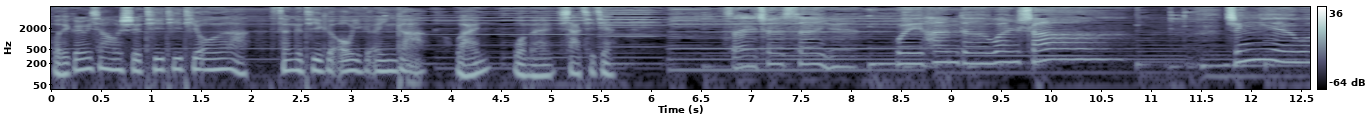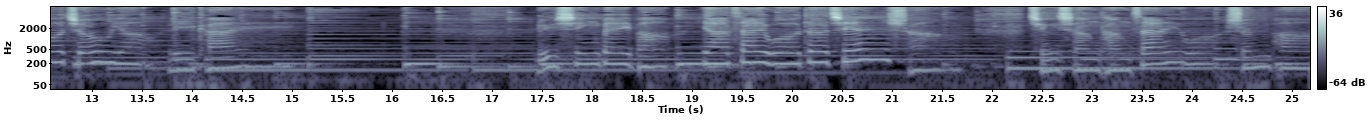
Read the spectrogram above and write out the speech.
我的个人微信号是 t t t o n r，三个 t 一个 o 一个 n 一个 r。晚安，我们下期见。在这三月微寒的晚上，今夜我就要离开，旅行背包压在我的肩上。请想躺在我身旁，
